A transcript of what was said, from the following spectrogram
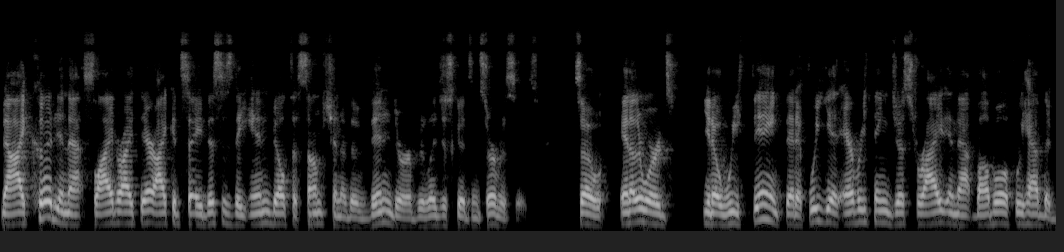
Now, I could, in that slide right there, I could say this is the inbuilt assumption of the vendor of religious goods and services. So, in other words, you know, we think that if we get everything just right in that bubble, if we have the,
